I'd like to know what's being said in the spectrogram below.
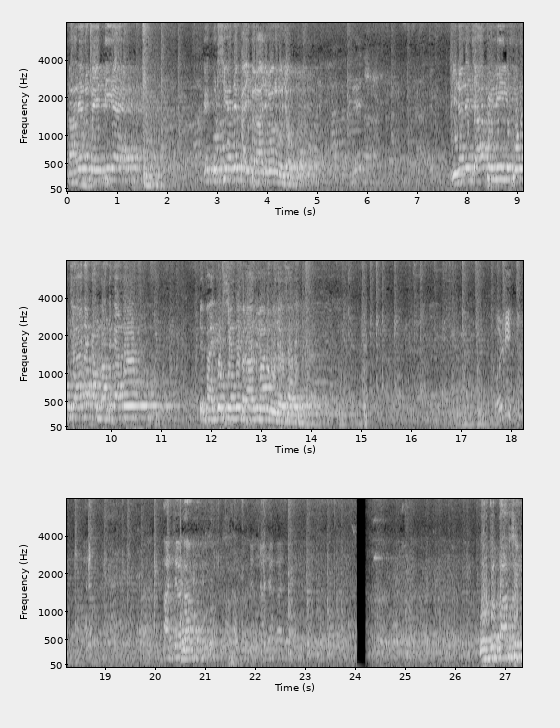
ਸਾਰਿਆਂ ਨੂੰ ਬੇਨਤੀ ਹੈ ਕਿ ਕੁਰਸੀਆਂ ਤੇ ਭਾਈ ਵਿਰਾਜਮਾਨ ਹੋ ਜਾਓ। ਜਿਨ੍ਹਾਂ ਨੇ ਚਾਹ ਪੀ ਲਈ ਹੁਣ ਚਾਹ ਦਾ ਕੰਮ ਬੰਦ ਕਰ ਦਿਓ ਤੇ ਭਾਈ ਕੁਰਸੀਆਂ ਤੇ ਵਿਰਾਜਮਾਨ ਹੋ ਜਾਓ ਸਾਰੇ। ਗੋਲਡੀ ਅੱਜ ਗੁਰਪ੍ਰਤਾਪ ਸਿੰਘ।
